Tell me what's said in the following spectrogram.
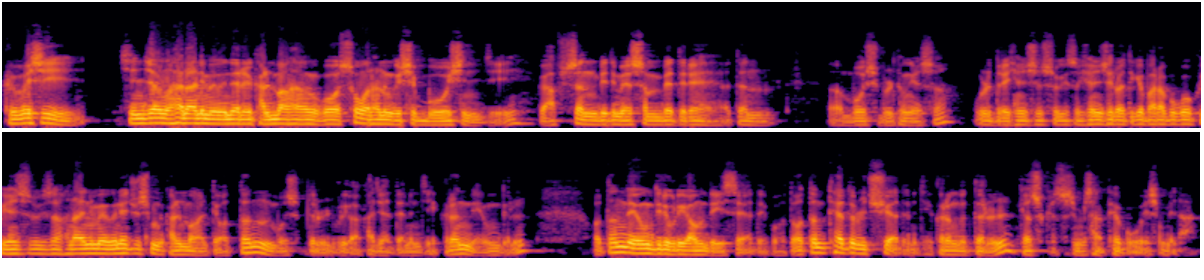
그것이 진정 하나님의 은혜를 갈망하고 소원하는 것이 무엇인지 그 앞선 믿음의 선배들의 어떤 어, 모습을 통해서 우리들의 현실 속에서 현실을 어떻게 바라보고 그 현실 속에서 하나님의 은혜 주심을 갈망할 때 어떤 모습들을 우리가 가져야 되는지 그런 내용들 어떤 내용들이 우리 가운데 있어야 되고 또 어떤 태도를 취해야 되는지 그런 것들을 계속해서 좀 살펴보고 있습니다.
